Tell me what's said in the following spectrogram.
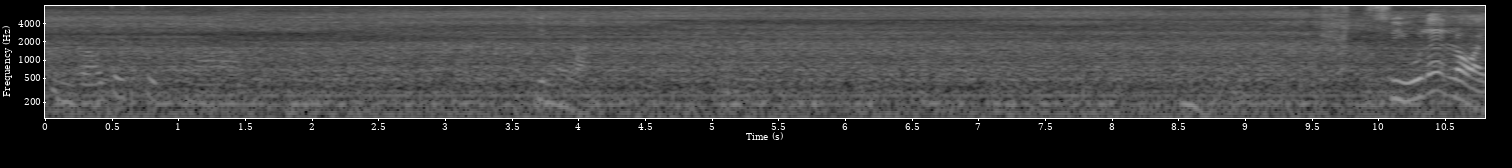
หนึ่งร้อยเจ็ดสิบค่ะ ขี้มัวอืม สิวเล่ลอย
